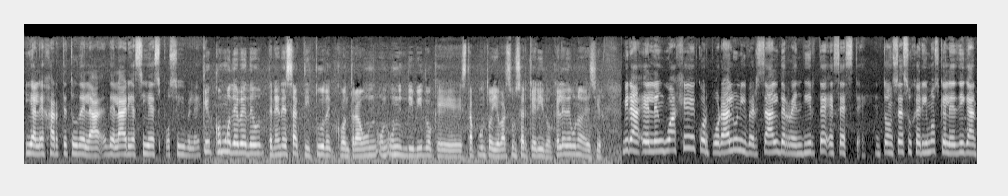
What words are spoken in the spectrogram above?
y alejarte tú de la, del área si es posible. ¿Qué, ¿Cómo debe de tener esa actitud contra un, un, individuo que está a punto de llevarse un ser querido? ¿Qué le debe uno decir? Mira, el lenguaje corporal universal de rendirte es este. Entonces sugerimos que le digan,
